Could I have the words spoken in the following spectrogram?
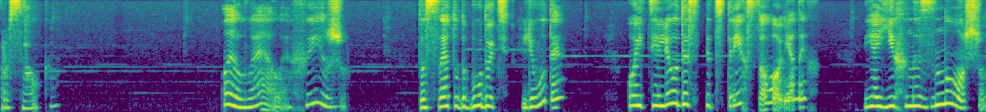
Русалка. Леле, хижу. То все тут будуть люди? Ой, ті люди з-під стріх солом'яних. Я їх не зношу,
